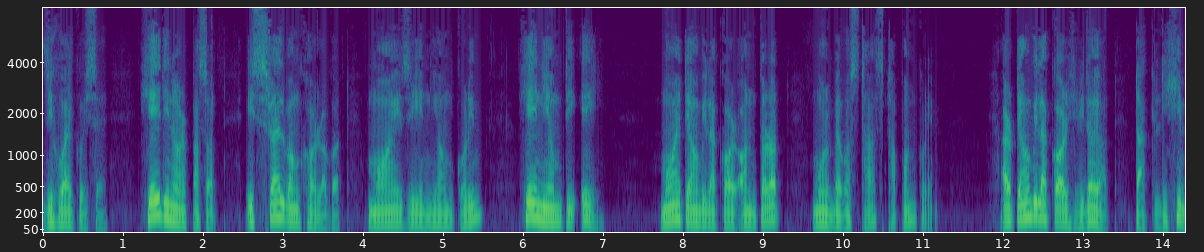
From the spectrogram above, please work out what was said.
জিহুৱাই কৈছে সেই দিনৰ পাছত ইছৰাইল বংশৰ লগত মই যি নিয়ম কৰিম সেই নিয়মটি এই মই তেওঁবিলাকৰ অন্তৰত মোৰ ব্যৱস্থা স্থাপন কৰিম আৰু তেওঁবিলাকৰ হৃদয়ত তাক লিখিম।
